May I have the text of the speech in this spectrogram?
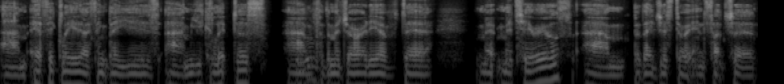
Um, ethically, I think they use um, eucalyptus um, for the majority of their ma- materials, um, but they just do it in such a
